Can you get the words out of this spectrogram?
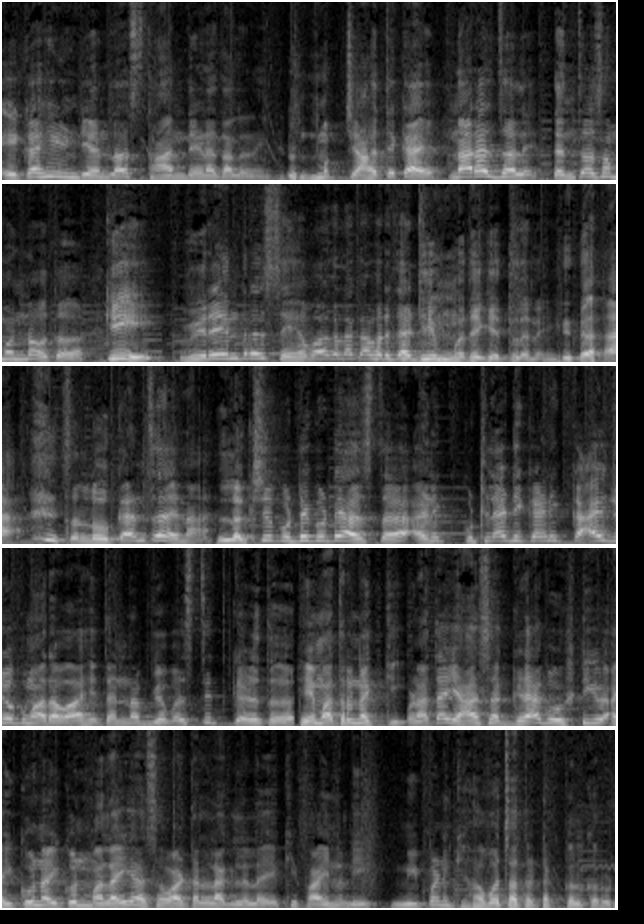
एकाही इंडियनला स्थान देण्यात आलं नाही. मग चाहते काय? नाराज झाले. त्यांचं असं म्हणणं होतं की वीरेंद्र सेहवागला का बरं त्या टीममध्ये घेतलं नाही? सो लोकांचं आहे ना लक्ष कुठे कुठे असतं आणि कुठल्या ठिकाणी काय जोक मारावा हे त्यांना व्यवस्थित कळतं हे मात्र नक्की. पण आता ह्या सगळ्या गोष्टी ऐकून ऐकून मलाही असं वाटायला लागलेलं आहे की फायनली मी पण घ्यावंच आता टक्कल करून.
